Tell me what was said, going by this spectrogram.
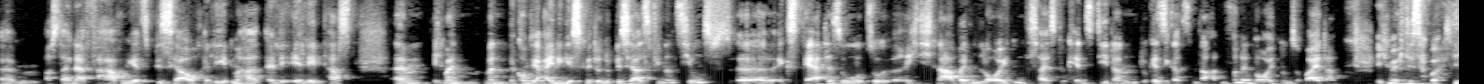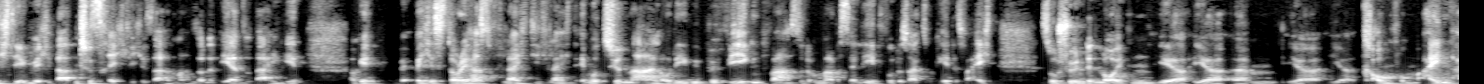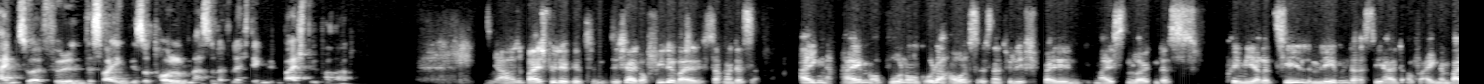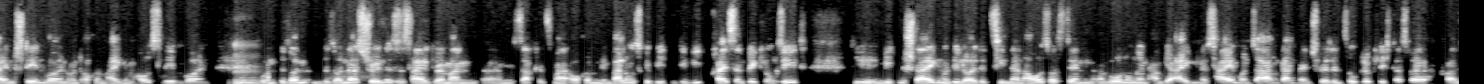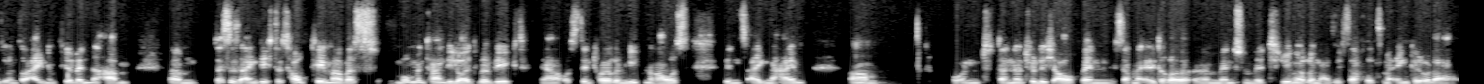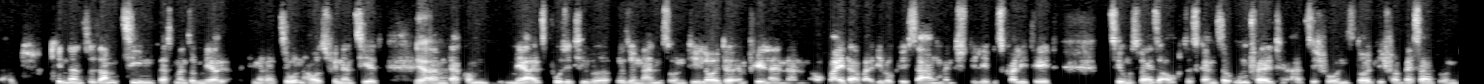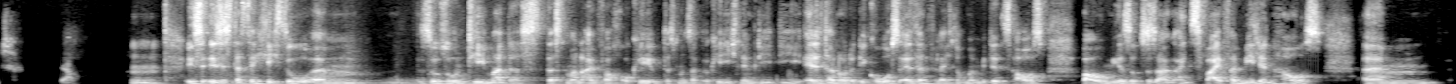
ähm, aus deiner Erfahrung jetzt bisher auch erleben, erle erlebt hast. Ähm, ich meine, man bekommt ja einiges mit und du bist ja als Finanzierungsexperte so, so richtig nah bei den Leuten. Das heißt, du kennst die dann, du kennst die ganzen Daten von den Leuten und so weiter. Ich möchte jetzt aber nicht irgendwelche datenschutzrechtliche Sachen machen, sondern eher so dahingehend, okay, welche Story hast du vielleicht, die vielleicht emotional oder irgendwie bewegend war? Hast du da mal was erlebt, wo du sagst, okay, das war echt so schön, den Leuten ihr, ihr, ähm, ihr, ihr Traum vom Eigenheim zu erfüllen. Das war irgendwie so toll. Und hast du da vielleicht irgendwie ein Beispiel parat? Ja, also Beispiele gibt es mit Sicherheit auch viele, weil ich sag mal, das Eigenheim, ob Wohnung oder Haus, ist natürlich bei den meisten Leuten das primäre Ziel im Leben, dass sie halt auf eigenen Beinen stehen wollen und auch im eigenen Haus leben wollen. Mhm. Und beson besonders schön ist es halt, wenn man, ähm, ich sage jetzt mal, auch in den Ballungsgebieten die Mietpreisentwicklung sieht. Die Mieten steigen und die Leute ziehen dann aus aus den Wohnungen, haben ihr eigenes Heim und sagen dann, Mensch, wir sind so glücklich, dass wir quasi unsere eigenen vier Wände haben. Ähm, das ist eigentlich das Hauptthema, was momentan die Leute bewegt, ja, aus den teuren Mieten raus ins eigene Heim. Mhm. Ähm, und dann natürlich auch, wenn, ich sag mal, ältere äh, Menschen mit jüngeren, also ich sage jetzt mal Enkel oder halt Kindern zusammenziehen, dass man so mehr Generationenhaus finanziert. Ja. Ähm, da kommt mehr als positive Resonanz und die Leute empfehlen einen dann auch weiter, weil die wirklich sagen, Mensch, die Lebensqualität beziehungsweise auch das ganze Umfeld hat sich für uns deutlich verbessert und ja, hm. Ist, ist es tatsächlich so, ähm, so, so ein Thema, dass, dass man einfach, okay, dass man sagt, okay, ich nehme die, die Eltern oder die Großeltern vielleicht nochmal mit ins Haus, baue mir sozusagen ein Zweifamilienhaus, ähm,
